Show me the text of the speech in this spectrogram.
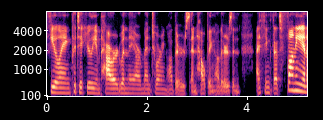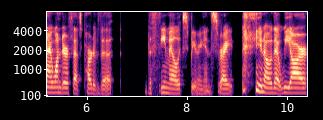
feeling particularly empowered when they are mentoring others and helping others. And i think that's funny and i wonder if that's part of the the female experience right? You know that we are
